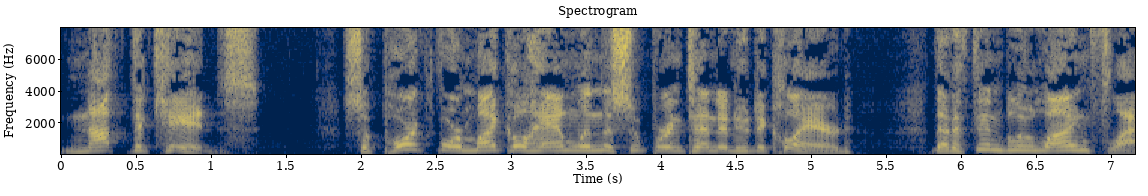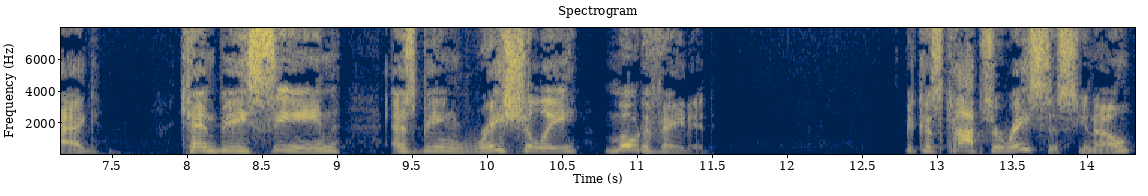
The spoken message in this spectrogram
not the kids. Support for Michael Hanlon, the superintendent, who declared that a thin blue line flag can be seen as being racially motivated. Because cops are racist, you know.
